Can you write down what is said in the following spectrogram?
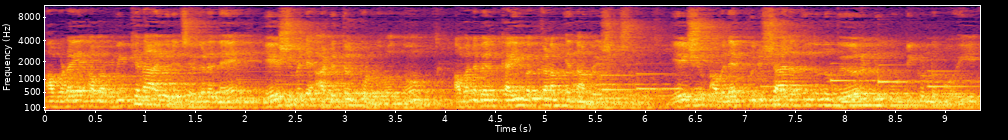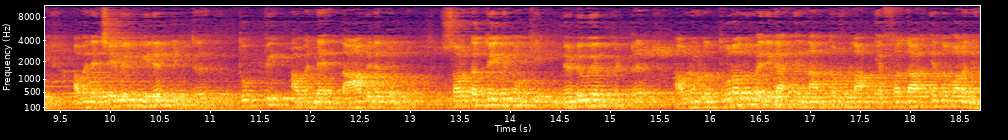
അവിടെ അവർ വിക്കനായ ഒരു ചെകിടനെ യേശുവിന്റെ അടുക്കൽ കൊണ്ടുവന്നു അവന്റെ മേൽ കൈവെക്കണം എന്ന് അപേക്ഷിച്ചു യേശു അവനെ പുരുഷാരത്തിൽ നിന്ന് വേറിട്ട് കൂട്ടിക്കൊണ്ടുപോയി അവന്റെ ചെവിയിൽ വിരൽ ഇട്ട് തുപ്പി അവന്റെ നാവിനെ തൊട്ടു സ്വർഗത്തേക്ക് നോക്കി നെടുവേർപ്പിട്ട് അവനോട് തുറന്നു വരിക എന്ന അർത്ഥമുള്ള എഫദ എന്ന് പറഞ്ഞു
